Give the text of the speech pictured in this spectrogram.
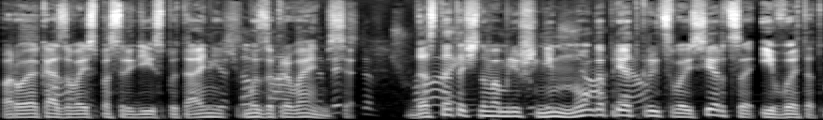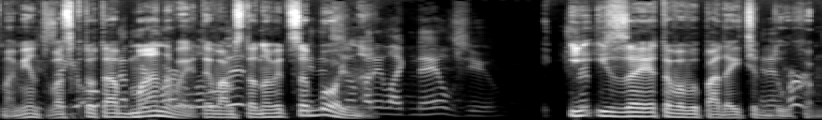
Порой, оказываясь посреди испытаний, мы закрываемся. Достаточно вам лишь немного приоткрыть свое сердце, и в этот момент вас кто-то обманывает, и вам становится больно. И из-за этого вы падаете духом.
